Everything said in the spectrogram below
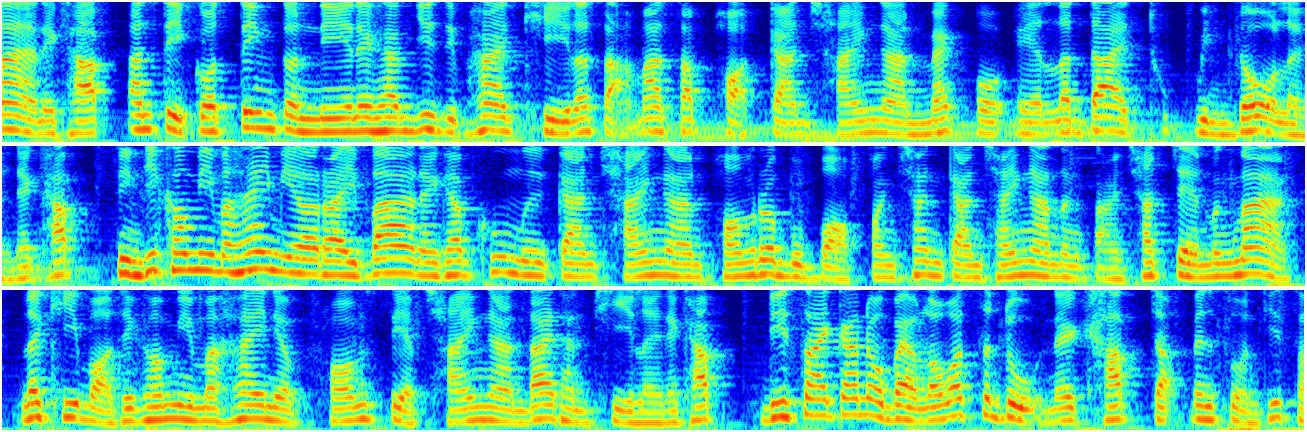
มากๆนะครับอันติโกตติ้งตัวนี้นะครับ25 คีย์และสามารถซัพพอร์ตการใช้งาน Mac OS และได้ทุก Windows เลยนะครับ สิ่งที่เขามีมาให้มีอะไรบ้างนะครับ คู่มือการใช้งานพร้อมระบุบอกฟังก์ชันการใช้งานต่างๆ ชัดเจนมากๆ และคีย์บอร์ดที่เขามีมาให้เนี่ยพร้อมเสียบใช้งานได้ทันทีเลยนะครับ ดีไซน์การออกแบบและวัสดุนะครับจะเป็นส่วนที่ส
